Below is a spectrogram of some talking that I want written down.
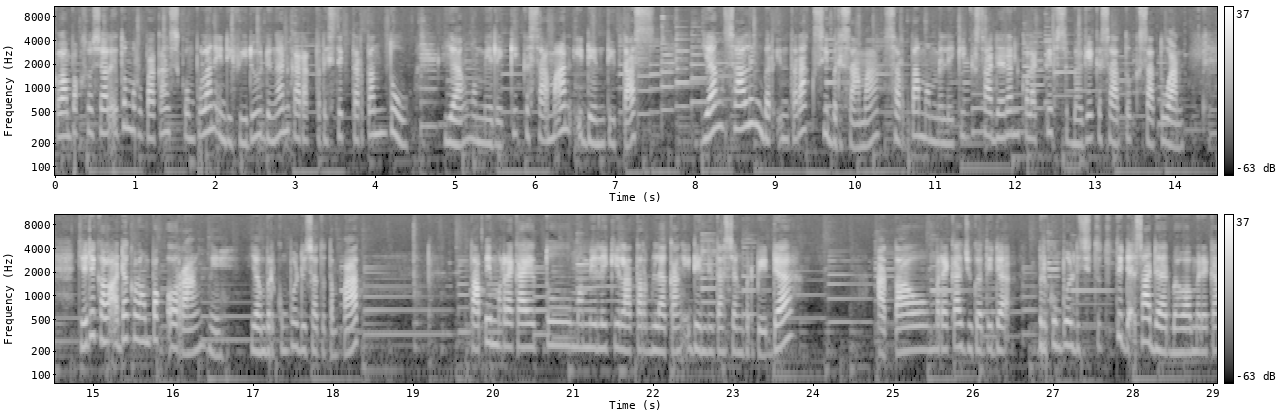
Kelompok sosial itu merupakan sekumpulan individu dengan karakteristik tertentu yang memiliki kesamaan identitas yang saling berinteraksi bersama serta memiliki kesadaran kolektif sebagai kesatu kesatuan. Jadi kalau ada kelompok orang nih yang berkumpul di suatu tempat, tapi mereka itu memiliki latar belakang identitas yang berbeda, atau mereka juga tidak berkumpul di situ tuh tidak sadar bahwa mereka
